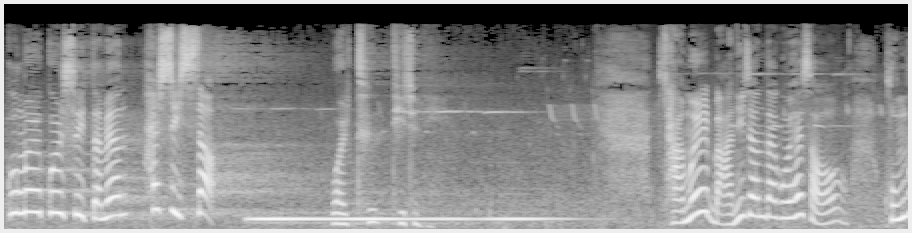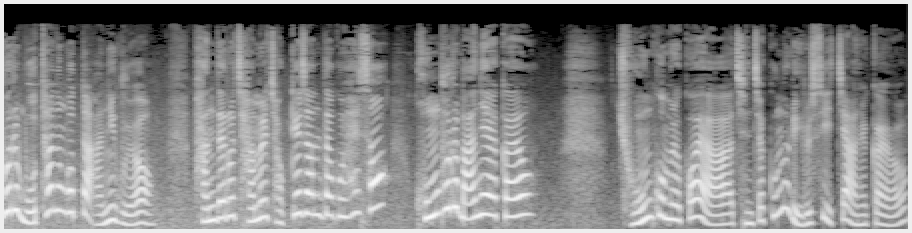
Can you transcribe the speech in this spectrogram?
꿈을 꿀 수 있다면 할 수 있어! 월트 디즈니. 잠을 많이 잔다고 해서 공부를 못하는 것도 아니고요. 반대로 잠을 적게 잔다고 해서 공부를 많이 할까요? 좋은 꿈을 꿔야 진짜 꿈을 이룰 수 있지 않을까요?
